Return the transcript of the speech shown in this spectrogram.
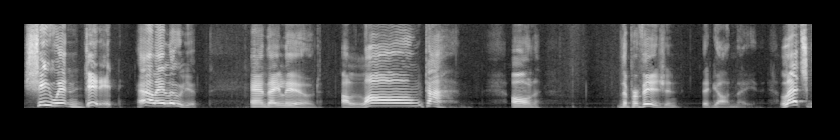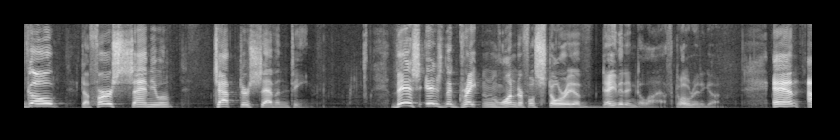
she went and did it. Hallelujah. And they lived a long time on the provision that God made. Let's go to 1 Samuel chapter 17. This is the great and wonderful story of David and Goliath. Glory to God. And I,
